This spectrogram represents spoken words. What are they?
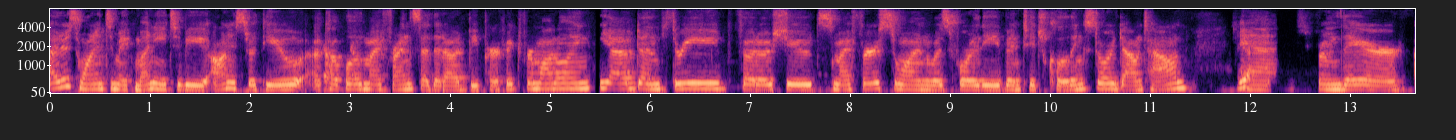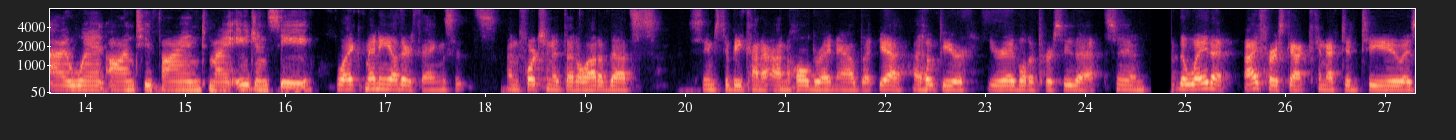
I just wanted to make money, to be honest with you. A couple of my friends said that I would be perfect for modeling. Yeah, I've done three photo shoots. My first one was for the vintage clothing store downtown. Yeah. And from there, I went on to find my agency. Like many other things, it's unfortunate that a lot of that's seems to be kind of on hold right now. But yeah, I hope you're you're able to pursue that soon. The way that I first got connected to you is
